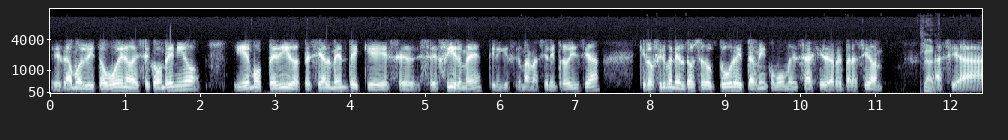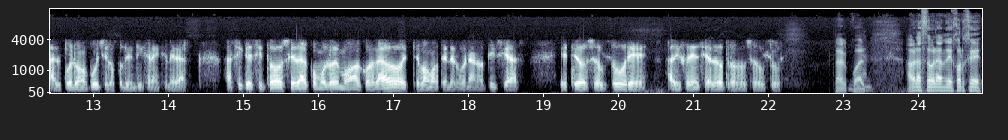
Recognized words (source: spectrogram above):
Eh, damos el visto bueno a ese convenio y hemos pedido especialmente que se, se firme, tiene que firmar Nación y Provincia, que lo firmen el 12 de octubre y también como un mensaje de reparación hacia el pueblo mapuche y los pueblos indígenas en general. Así que si todo se da como lo hemos acordado, este, vamos a tener buenas noticias este 12 de octubre, a diferencia de otros 12 de octubre. Tal cual. Abrazo grande, Jorge.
